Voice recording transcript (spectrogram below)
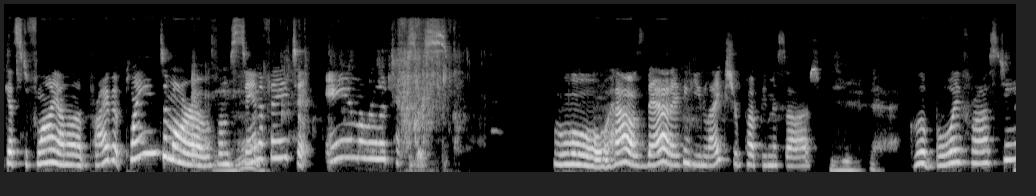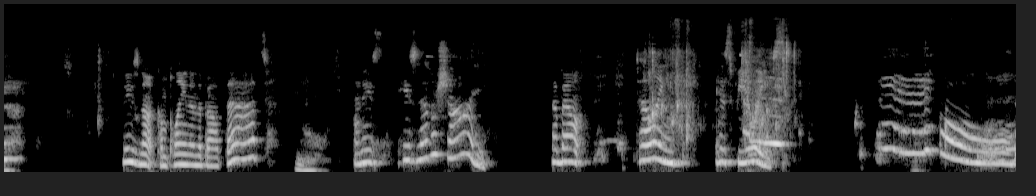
gets to fly on a private plane tomorrow from Yeah. Santa Fe to Amarillo, Texas. Oh, how's that? I think he likes your puppy massage. Yeah. Good boy, Frosty. He's not complaining about that. Ooh. And he's he's never shy about telling his feelings. Oh,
